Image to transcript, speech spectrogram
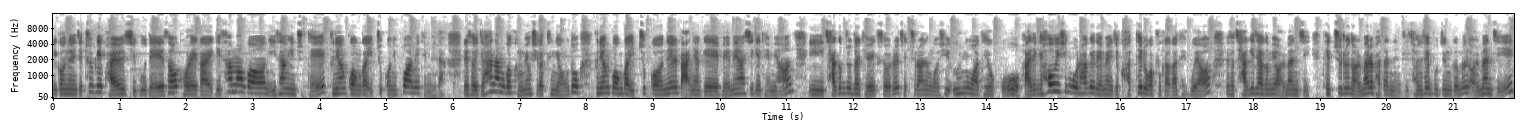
이거는 이제 투기 과열지구 내에서 거래가액이 3억 원 이상인 주택 분양권과 입주권이 포함이 됩니다. 그래서 이제 하남과 광명시 같은 경우도 분양권과 입주권을 만약에 매매하시게 되면 이 자금 조달 계획서를 제출하는 것이 의무화되었고 만약에 허위 신고를 하게 되면 이제 과태료가 부과가 되고요. 그래서 자기 자금이 얼마인지, 대출은 얼마를 받았는지, 전세 보증금은 얼마인지,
